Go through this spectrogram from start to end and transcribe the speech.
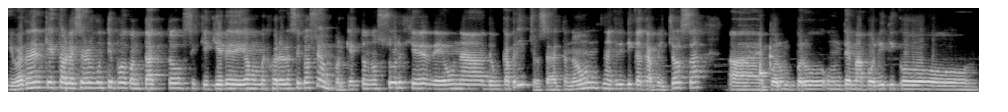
y va a tener que establecer algún tipo de contacto si que quiere, digamos, mejorar la situación, porque esto no surge de, una, de un capricho, o sea, esto no es una crítica caprichosa ah, por, un, por un tema político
